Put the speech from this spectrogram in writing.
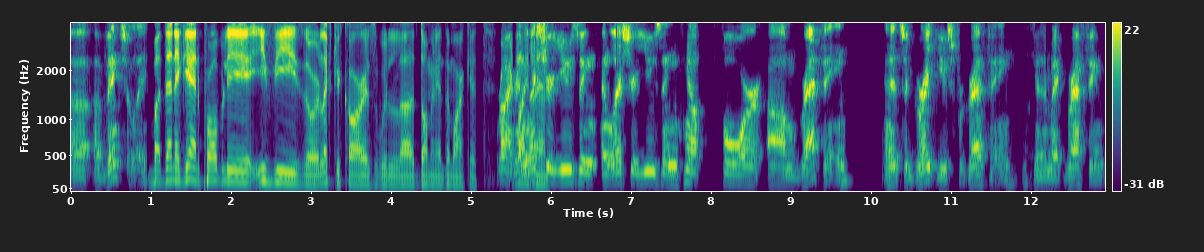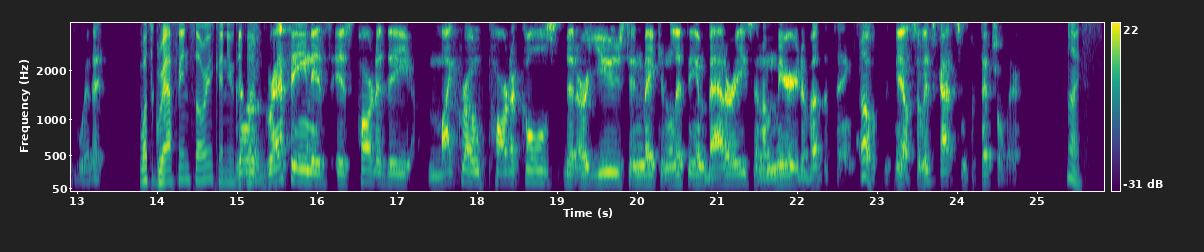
uh, eventually. But then again, probably EVs or electric cars will uh, dominate the market. Right, unless then. you're using unless you're using hemp for um, graphene, and it's a great use for graphene. You can make graphene with it. What's graphene? Sorry, can you No, graphene is is part of the microparticles that are used in making lithium batteries and a myriad of other things. Oh. Yeah, so it's got some potential there. Nice.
